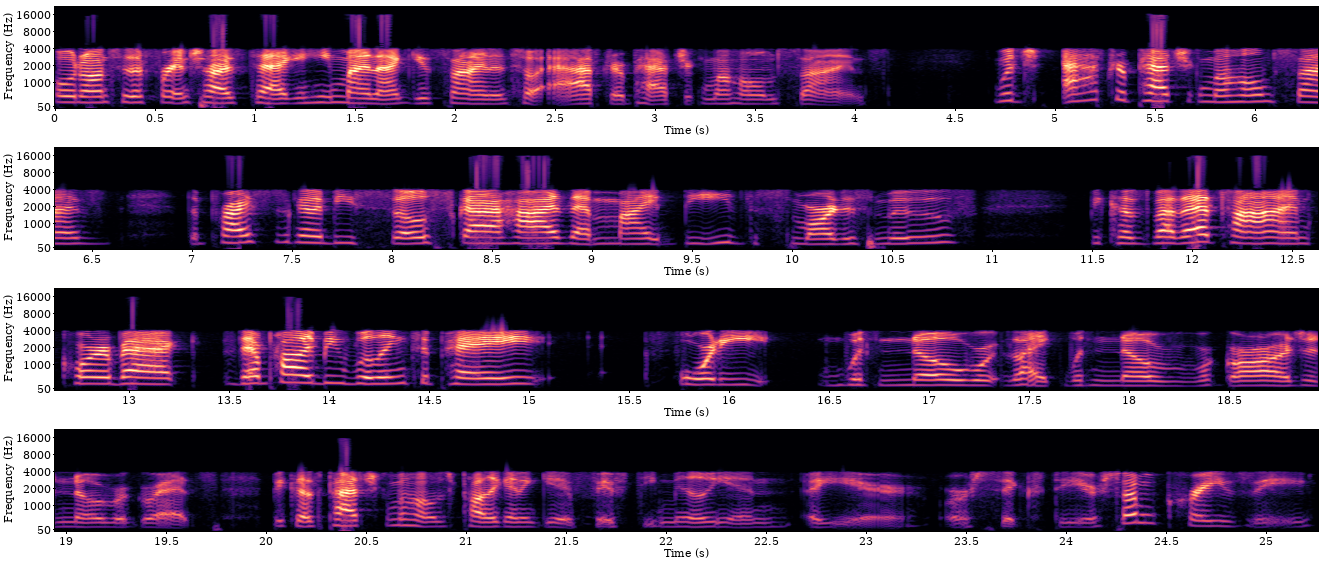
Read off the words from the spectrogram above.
hold on to the franchise tag and he might not get signed until after Patrick Mahomes signs. Which, after Patrick Mahomes signs, the price is going to be so sky high that might be the smartest move because by that time, quarterback they'll probably be willing to pay 40 with no like with no regards or no regrets because Patrick Mahomes is probably going to get 50 million a year or 60 or some crazy.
